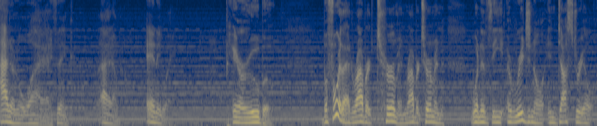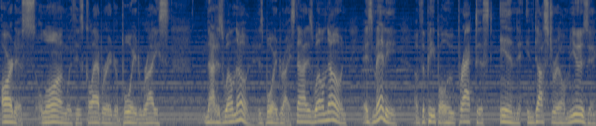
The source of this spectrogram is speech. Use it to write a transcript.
I don't know why, I think. I don't know. Anyway, Pere Ubu. Before that, Robert Turman. Robert Turman, one of the original industrial artists, along with his collaborator Boyd Rice not as well known as Boyd Rice, not as well known as many of the people who practiced in industrial music.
